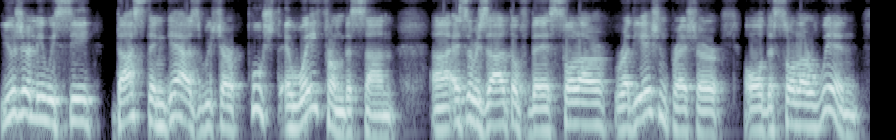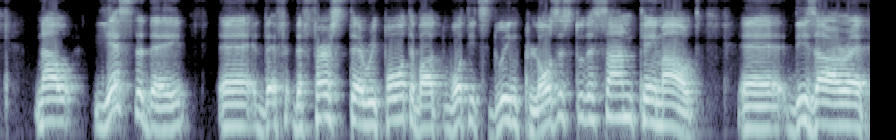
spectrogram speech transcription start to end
Usually we see dust and gas which are pushed away from the sun uh, as a result of the solar radiation pressure or the solar wind. Now, yesterday, the, the first uh, report about what it's doing closest to the sun came out. Uh, these are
